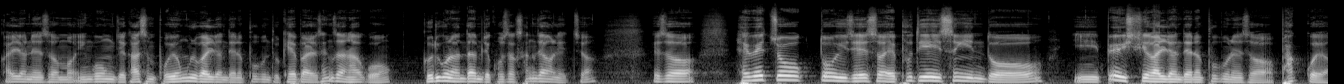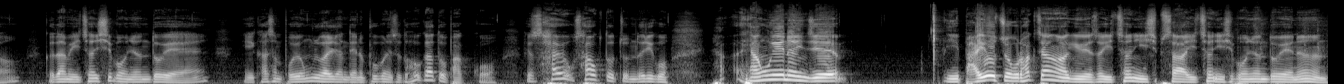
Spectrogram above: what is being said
관련해서 뭐 인공제 가슴 보형물 관련되는 부분도 개발 생산하고 그리고 난 다음에 이제 고삭 상장을 했죠. 그래서 해외 쪽도 이제 해서 FDA 승인도 이 뼈 이식에 관련되는 부분에서 받고요. 그 다음에 2015년도에 이 가슴 보형물 관련되는 부분에서도 허가도 받고 그래서 사육 사옥도 좀 느리고 향후에는 이제 이 바이오 쪽으로 확장하기 위해서 2024, 2025년도에는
